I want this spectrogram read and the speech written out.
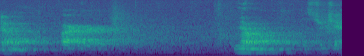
No. Parker. No. Mr. Chair.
